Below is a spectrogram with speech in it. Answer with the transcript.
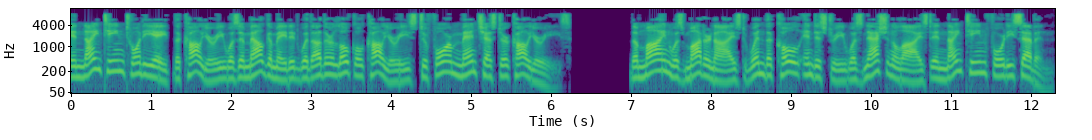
In 1928 the colliery was amalgamated with other local collieries to form Manchester Collieries. The mine was modernised when the coal industry was nationalised in 1947.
